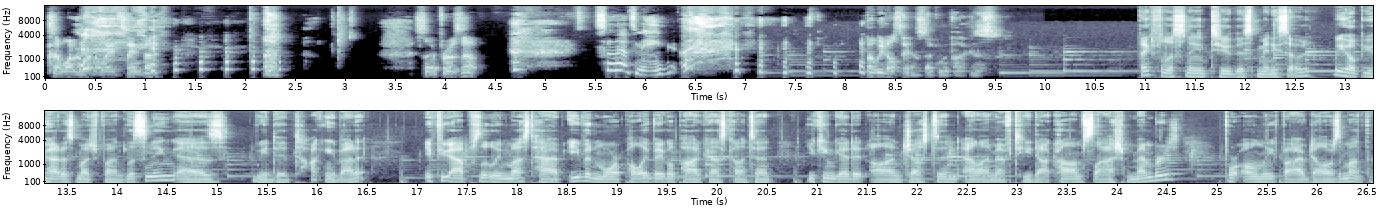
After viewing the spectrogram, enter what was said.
because I wanted to run away at the same time. so I froze up, So that's me. but we don't say that stuff in the podcast. Thanks for listening to this mini-sode. We hope you had as much fun listening as we did talking about it. If you absolutely must have even more polyvagal podcast content, you can get it on justinlmft.com slash members for only $5 a month.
